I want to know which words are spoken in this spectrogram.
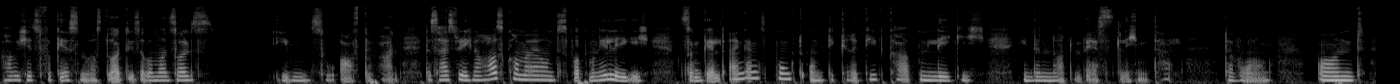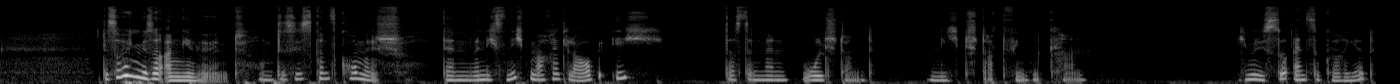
habe ich jetzt vergessen, was dort ist, aber man soll es eben so aufbewahren. Das heißt, wenn ich nach Hause komme und das Portemonnaie lege ich zum Geldeingangspunkt und die Kreditkarten lege ich in den nordwestlichen Teil der Wohnung. Und das habe ich mir so angewöhnt. Und das ist ganz komisch. Denn wenn ich es nicht mache, glaube ich, dass dann mein Wohlstand nicht stattfinden kann. Ich habe mir das so einsuggeriert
